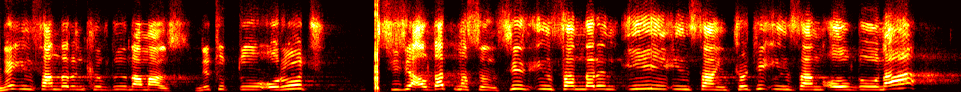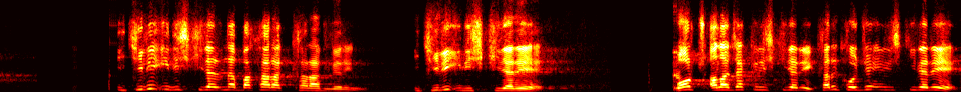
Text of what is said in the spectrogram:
ne insanların kıldığı namaz, ne tuttuğu oruç sizi aldatmasın. Siz insanların iyi insan, kötü insan olduğuna ikili ilişkilerine bakarak karar verin. İkili ilişkileri, borç alacak ilişkileri, karı koca ilişkileri,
